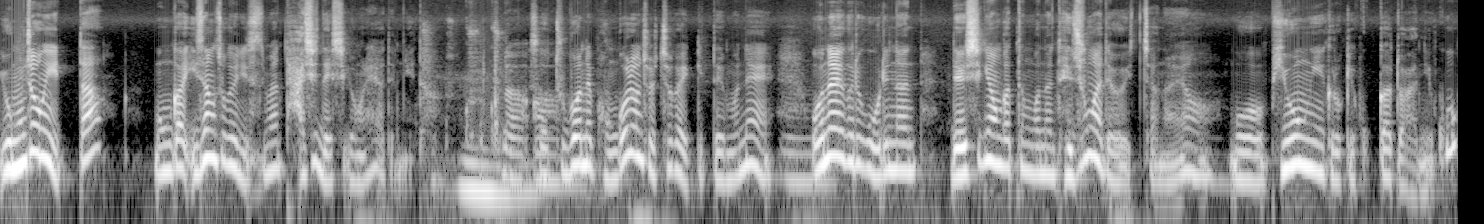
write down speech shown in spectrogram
용종이 있다. 뭔가 이상 소견이 있으면 다시 내시경을 해야 됩니다. 그렇구나. 그래서 아. 두 번의 번거로운 절차가 있기 때문에 음. 워낙에 그리고 우리는 내시경 같은 거는 대중화되어 있잖아요. 뭐 비용이 그렇게 고가도 아니고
